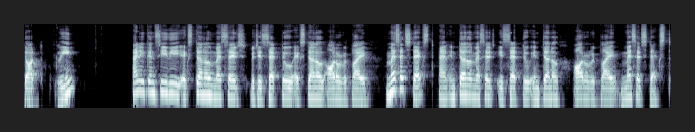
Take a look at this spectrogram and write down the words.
dot green and you can see the external message which is set to external auto reply message text and internal message is set to internal auto reply message text.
